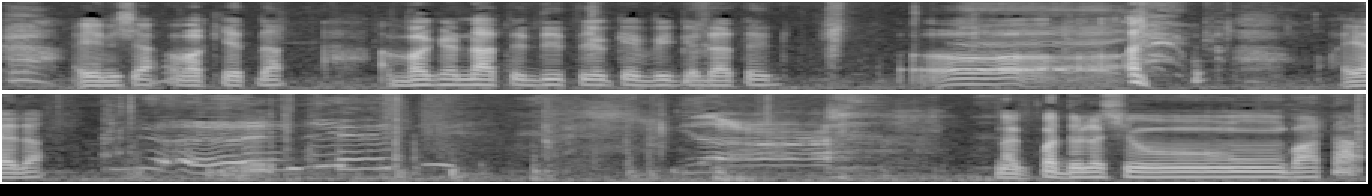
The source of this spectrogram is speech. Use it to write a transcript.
Ayun siya, bakit na? Abangan natin dito yung kaibigan natin. Oh. Ayan na. Nagpadulas yung bata.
